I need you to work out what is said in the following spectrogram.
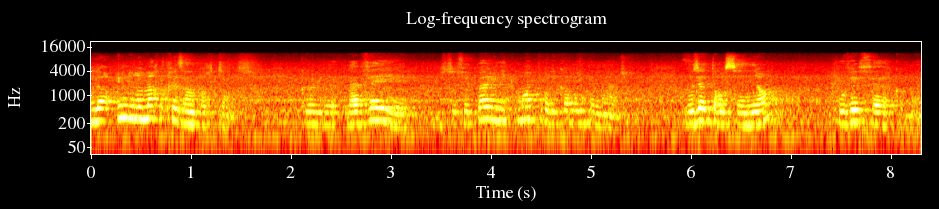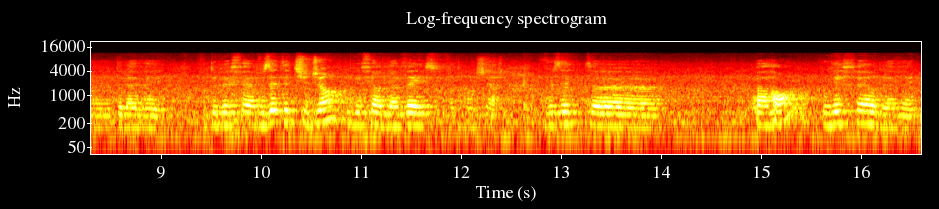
Alors, une remarque très importante que la veille ne se fait pas uniquement pour les community managers. Vous êtes enseignant, vous pouvez faire euh, de la veille. Vous, devez faire, vous êtes étudiant, vous pouvez faire de la veille sur votre recherche. Vous êtes euh, parent, vous pouvez faire de la veille.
